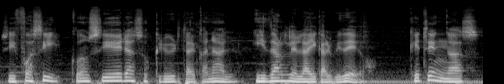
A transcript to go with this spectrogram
Si fue así, considera suscribirte al canal y darle like al video. Que tengas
